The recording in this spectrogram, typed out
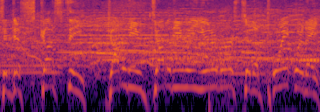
To disgust the WWE Universe to the point where they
